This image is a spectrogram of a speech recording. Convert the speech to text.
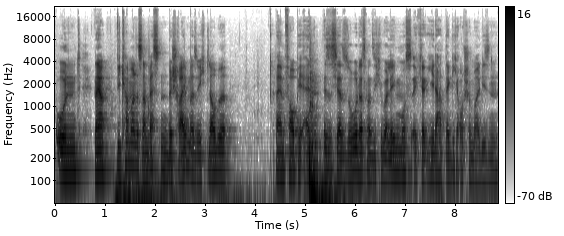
Und naja, wie kann man das am besten beschreiben? Also ich glaube, beim VPN ist es ja so, dass man sich überlegen muss, ich, jeder hat, denke ich, auch schon mal diesen,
